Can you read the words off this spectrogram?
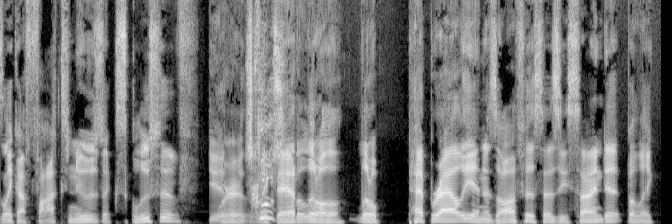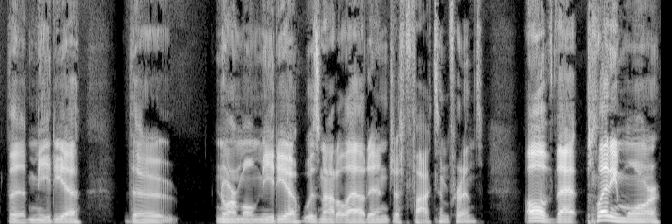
like a Fox News exclusive, Yeah. where like they had a little little pep rally in his office as he signed it, but like the media, the normal media was not allowed in, just Fox and Friends. All of that, plenty more.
